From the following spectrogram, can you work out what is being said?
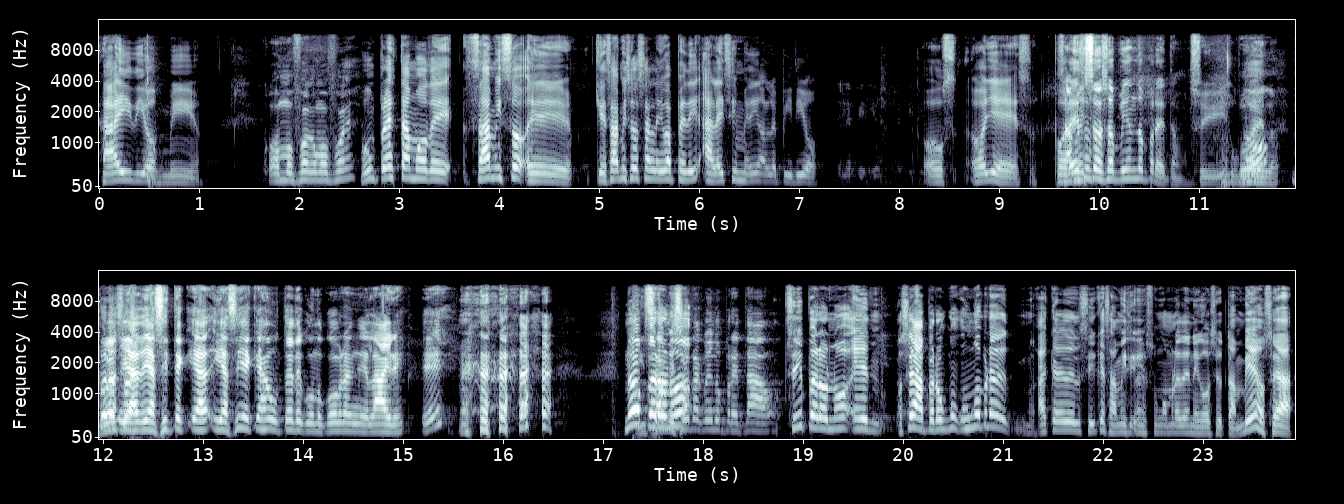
ay, Dios mío. ¿Cómo fue, cómo fue? Un préstamo de Sammy Sosa, eh, que Sammy Sosa le iba a pedir, Alexis Medina le pidió. oye eso. Por Sammy Sosa pidiendo préstamo. Sí. Bueno. pero y, así te, y, así es que es ustedes cuando cobran el aire. ¿Eh? No, pero no. prestado. Sí, pero no, o sea, pero un, hombre, hay que decir que Sammy es un hombre de negocio también, o sea,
